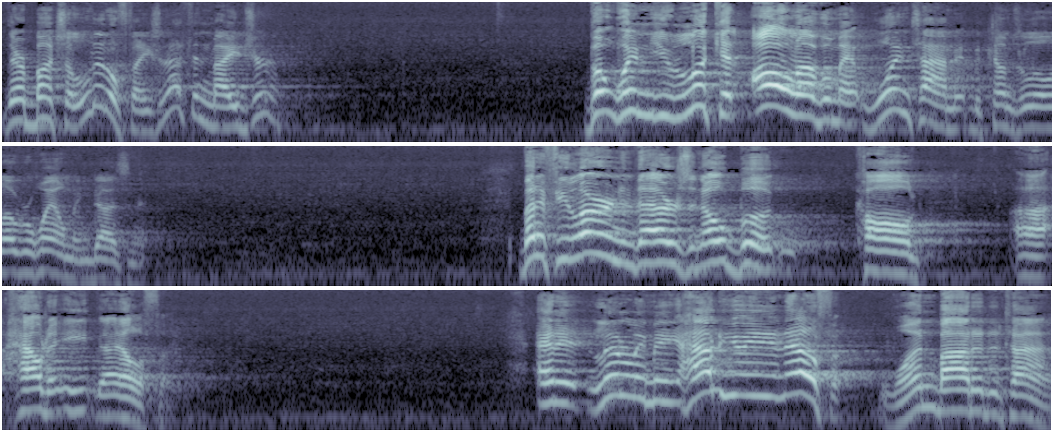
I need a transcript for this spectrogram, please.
there are a bunch of little things, nothing major. But when you look at all of them at one time, it becomes a little overwhelming, doesn't it? But if you learn, there's an old book called uh, How to Eat the Elephant. And it literally means how do you eat an elephant? One bite at a time.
